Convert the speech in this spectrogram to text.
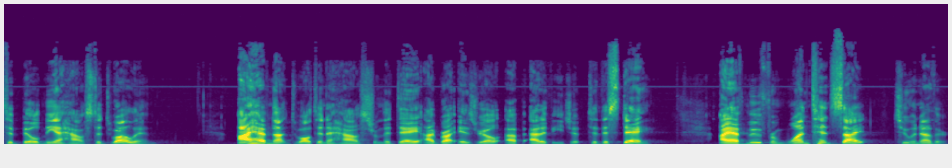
to build me a house to dwell in. I have not dwelt in a house from the day I brought Israel up out of Egypt to this day. I have moved from one tent site to another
